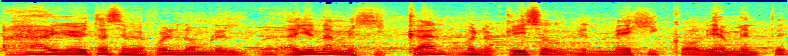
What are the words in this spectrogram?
Ay, ahorita se me fue el nombre. Hay una mexicana, bueno, que hizo en México, obviamente.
